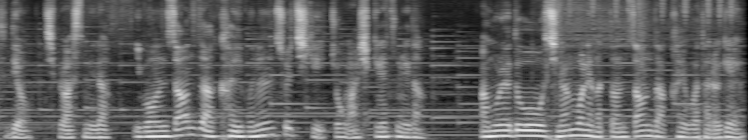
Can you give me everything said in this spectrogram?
드디어 집에 왔습니다. 이번 사운드 아카이브는 솔직히 조금 아쉽긴 했습니다. 아무래도 지난번에 갔던 사운드 아카이브와 다르게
